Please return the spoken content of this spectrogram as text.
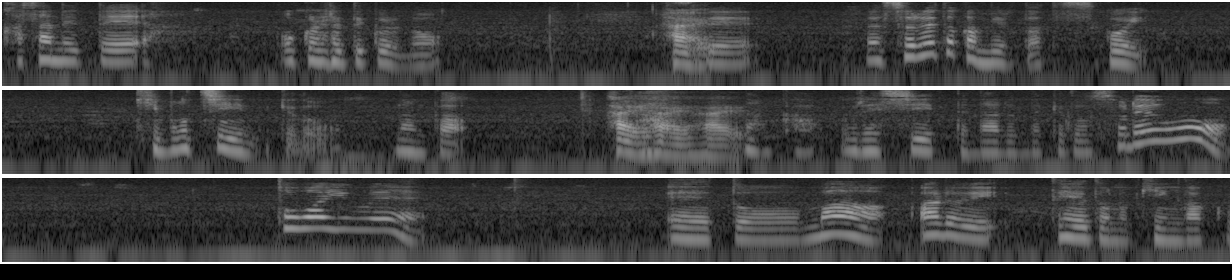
う重ねて送られてくるの。はい。でそれとか見ると私すごい気持ちいいんだけどなんかはいはいはい。なんか嬉しいってなるんだけどそれをとはいええっ、とまあある程度の金額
